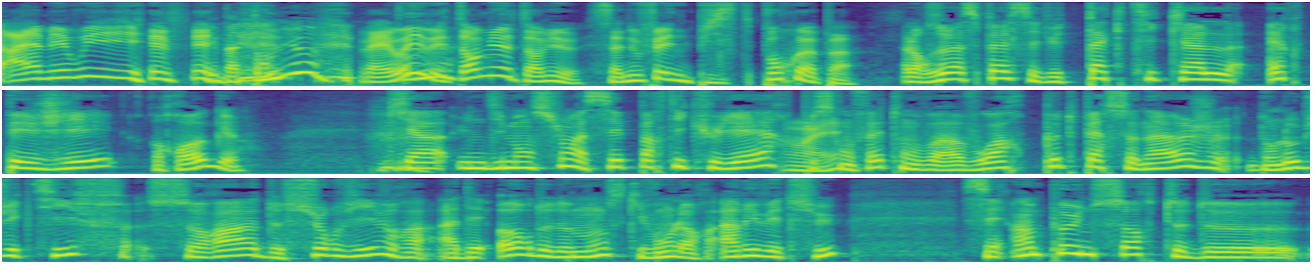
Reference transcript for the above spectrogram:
ah mais oui mais... Eh bah, tant mieux bah, Oui, mais tant mieux, tant mieux. Ça nous fait une piste, pourquoi pas? Alors The Last Spell, c'est du tactical RPG rogue, qui a une dimension assez particulière, puisqu'en fait, on va avoir peu de personnages dont l'objectif sera de survivre à des hordes de monstres qui vont leur arriver dessus. C'est un peu une sorte de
